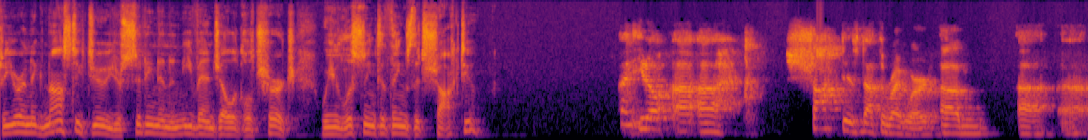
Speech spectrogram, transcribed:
So you're an agnostic Jew, you're sitting in an evangelical church. Were you listening to things that shocked you? Uh, you know, uh, uh, shocked is not the right word. Um, uh, uh,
